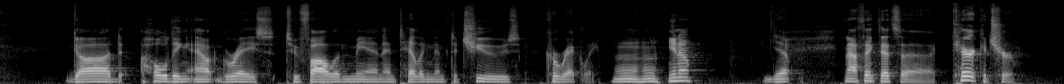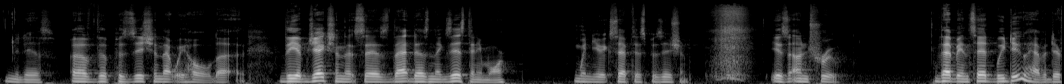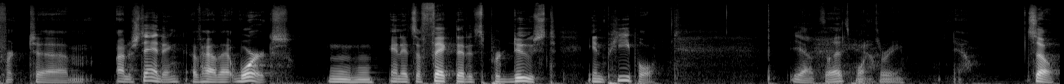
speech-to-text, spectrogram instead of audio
God holding out grace to fallen men and telling them to choose correctly. Mm-hmm. You know? Yep. And I think that's a caricature It is. of the position that we hold. Uh, the objection that says that doesn't exist anymore when you accept this position is untrue. That being said, we do have a different um, understanding of how that works Mm-hmm. and its effect that it's produced in people. Yeah. So that's point Yeah. three. So,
